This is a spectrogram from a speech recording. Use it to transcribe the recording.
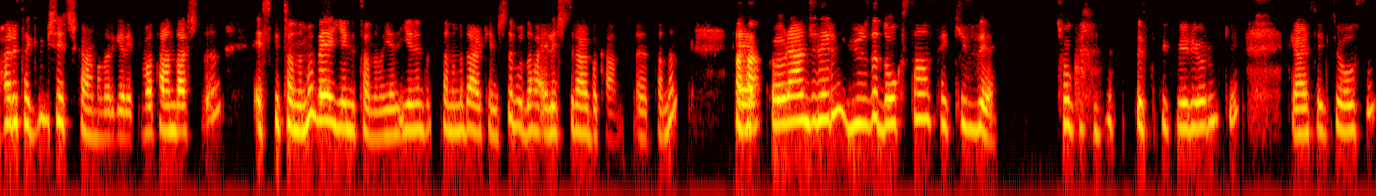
harita gibi bir şey çıkarmaları gerekli. Vatandaşlığın eski tanımı ve yeni tanımı. Yani yeni tanımı derken işte bu daha eleştirel bakan e, tanım. E, öğrencilerin yüzde 98'i çok spesifik veriyorum ki gerçekçi olsun.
